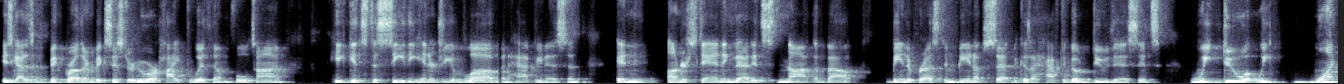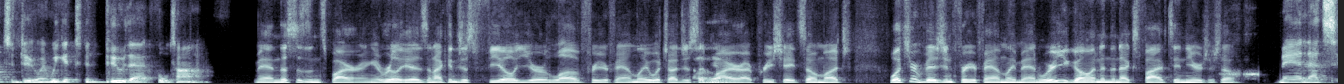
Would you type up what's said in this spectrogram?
He's got his big brother and big sister who are hyped with him full time. He gets to see the energy of love and happiness and and understanding that it's not about being depressed and being upset because I have to go do this. It's we do what we want to do and we get to do that full time. Man, this is inspiring. It really is. And I can just feel your love for your family, which I just oh, admire. Yeah. I appreciate so much. What's your vision for your family, man? Where are you going in the next five, ten years or so? Man, that's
